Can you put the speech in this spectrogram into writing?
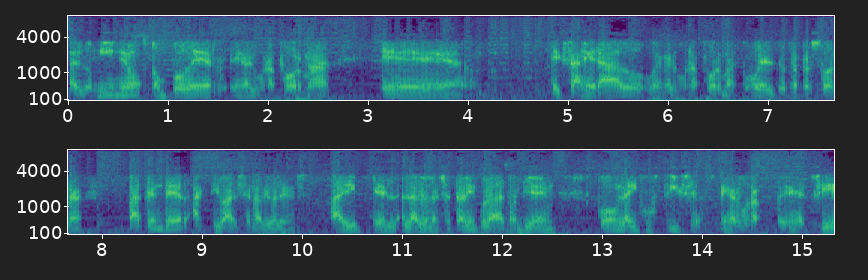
al dominio, a un poder en alguna forma eh, exagerado o en alguna forma cruel de otra persona, va a tender a activarse la violencia. Ahí el- la violencia está vinculada también con la injusticia. En alguna, eh, si,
